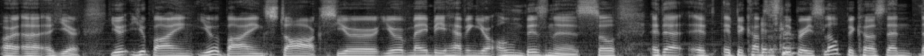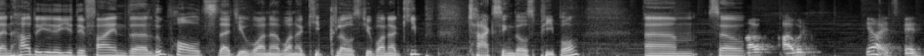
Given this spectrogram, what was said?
or uh, a year. You're you're buying you're buying stocks. You're you're maybe having your own business. So it uh, it, it becomes it's a slippery true. slope because then then how do you, you define the loopholes that you wanna wanna keep closed? You wanna keep taxing those people um, so I, I, would, yeah, it's it,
